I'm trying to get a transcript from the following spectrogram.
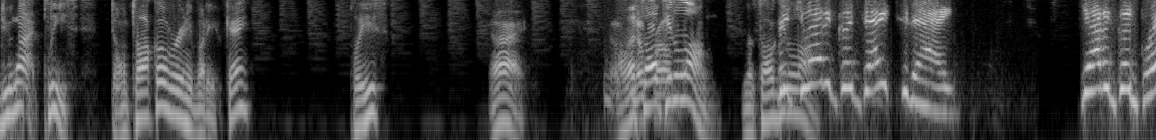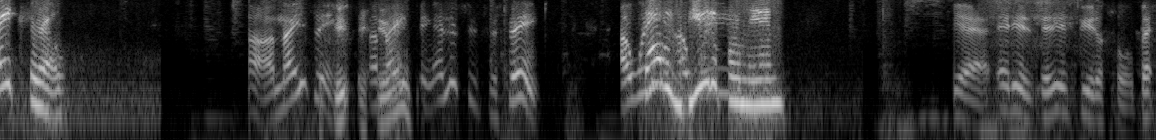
do not, please, don't talk over anybody. Okay, please. All right. No, Well, let's no all get along. Let's all get Rick, you along. had a good day today. You had a good breakthrough. Oh, amazing. You- you feel me? amazing. And this is the thing. Are we, That was are we- beautiful, man. Yeah, it is. It is beautiful. But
